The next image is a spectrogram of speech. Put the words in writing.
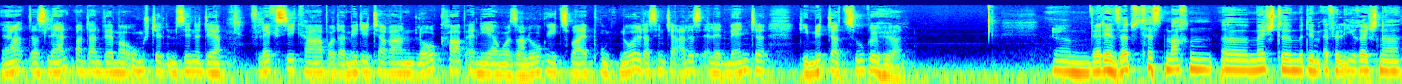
Ja, das lernt man dann, wenn man umstellt im Sinne der Flexicarb oder mediterranen Low Carb Ernährung, also Logi 2.0. Das sind ja alles Elemente, die mit dazugehören. Ähm, wer den Selbsttest machen äh, möchte mit dem FLI-Rechner,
